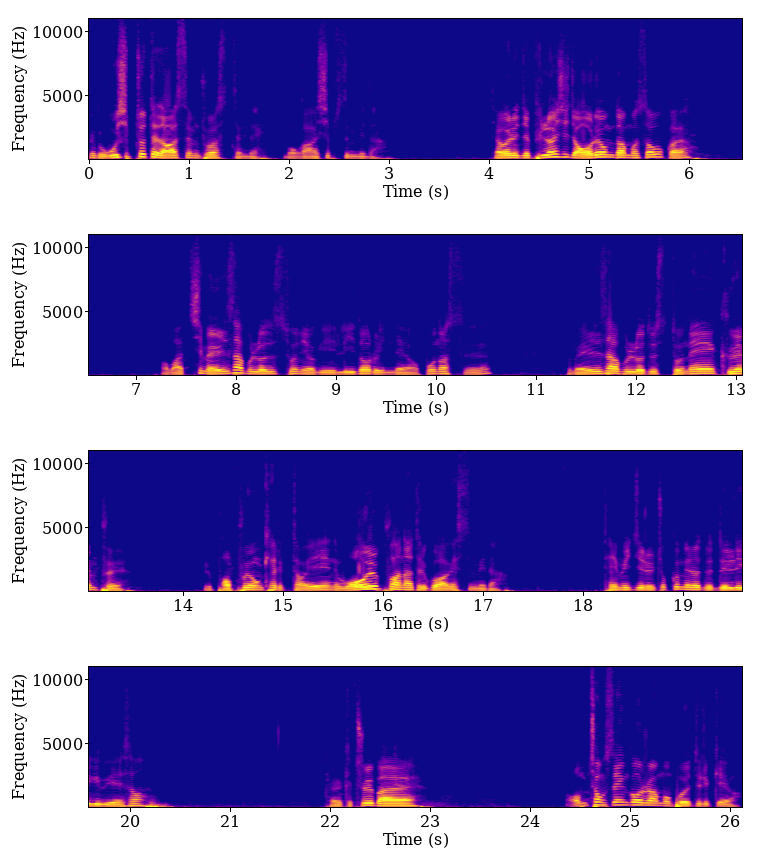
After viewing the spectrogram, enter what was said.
그래도 50초 때 나왔으면 좋았을 텐데 뭔가 아쉽습니다. 자, 그리고 이제 빌런 시즈 어려움도 한번 써볼까요? 어, 마침 엘사 블러드스톤이 여기 리더로 있네요. 보너스. 그럼 엘사 블러드스톤의 그앰플 그리고 버프용 캐릭터인 워울프 하나 들고 가겠습니다. 데미지를 조금이라도 늘리기 위해서 자, 이렇게 출발. 엄청 센 거를 한번 보여드릴게요.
